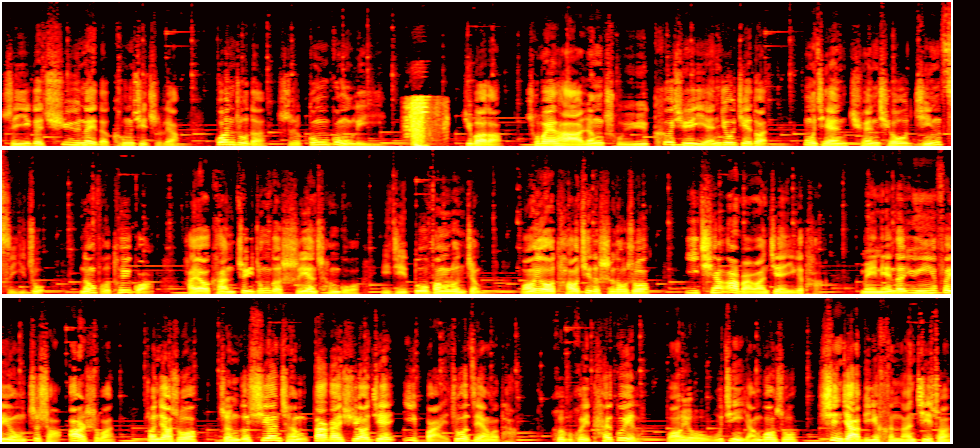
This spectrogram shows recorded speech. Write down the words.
是一个区域内的空气质量，关注的是公共利益。”据报道，除霾塔仍处于科学研究阶段，目前全球仅此一座，能否推广还要看最终的实验成果以及多方论证。网友淘气的石头说：“一千二百万建一个塔。”每年的运营费用至少二十万。专家说，整个西安城大概需要建一百座这样的塔，会不会太贵了？网友无尽阳光说，性价比很难计算，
